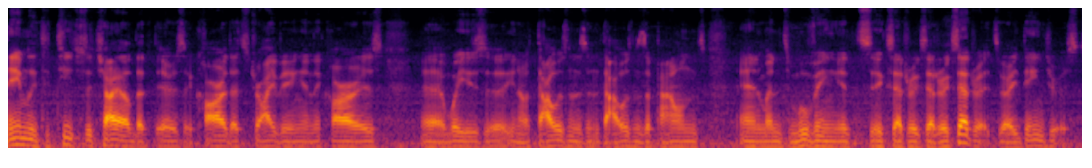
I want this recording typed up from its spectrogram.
namely to teach the child that there's a car that's driving and the car is uh, weighs uh, you know thousands and thousands of pounds, and when it's moving, it's etc. etc. etc. It's very dangerous,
